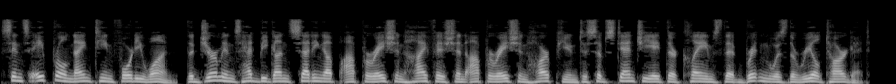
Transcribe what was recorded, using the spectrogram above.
Since April 1941, the Germans had begun setting up Operation Haifisch and Operation Harpoon to substantiate their claims that Britain was the real target.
